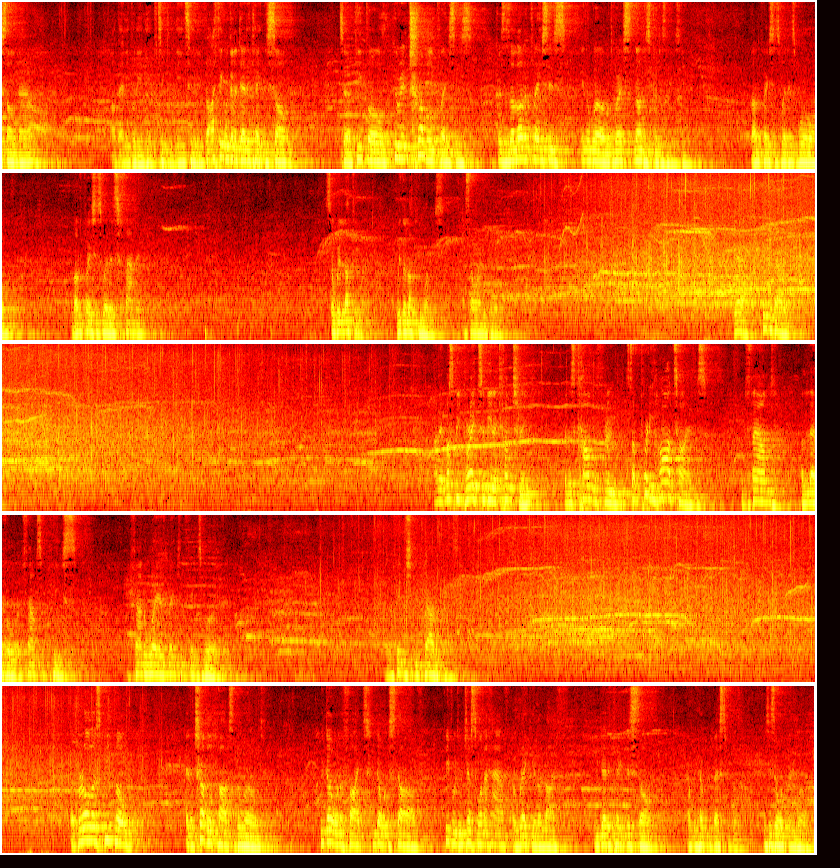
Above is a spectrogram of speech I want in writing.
song now. Not that anybody in here particularly needs healing, but I think we're going to dedicate this song to people who are in troubled places, because there's a lot of places in the world where it's not as good as it is here. A lot of places where there's war, a lot of places where there's famine. So we're lucky. We're the lucky ones. That's how I look at it. Yeah, think about it. Mean, it must be great to be in a country that has come through some pretty hard times and found a level and found some peace, and found a way of making things work. And I think we should be proud of that. But for all those people in the troubled parts of the world who don't want to fight, who don't want to starve, people who just want to have a regular life, we dedicate this song and we hope the best for them. This is Ordinary World.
